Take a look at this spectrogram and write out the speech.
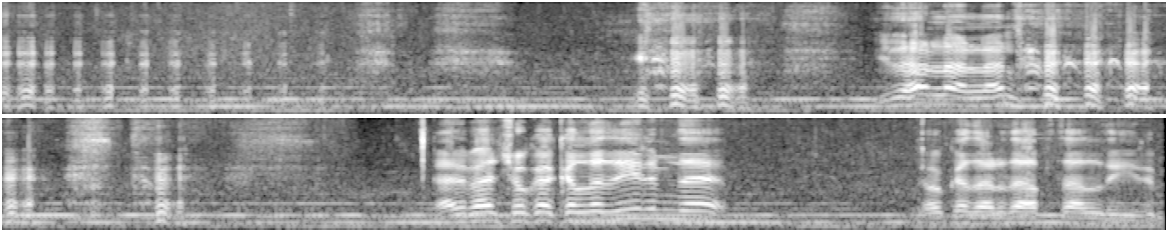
Gülerler lan. yani ben çok akıllı değilim de o kadar da aptal değilim.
